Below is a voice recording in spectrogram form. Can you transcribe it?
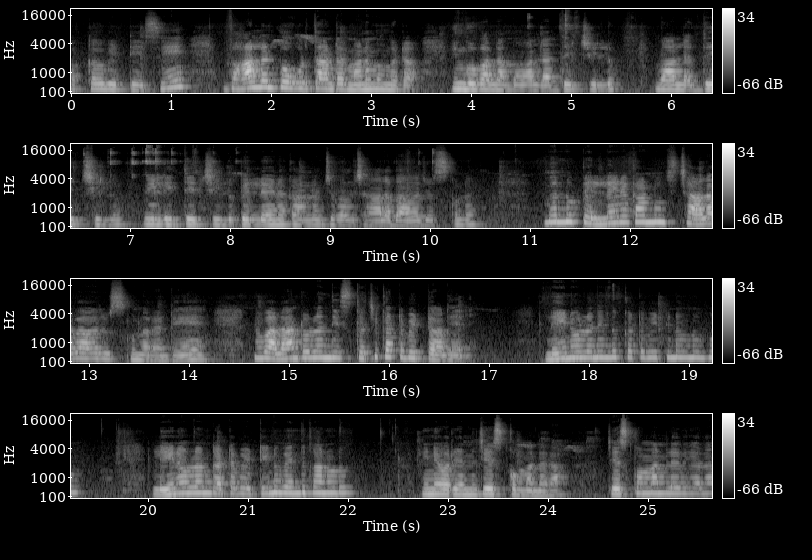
పక్కకు పెట్టేసి వాళ్ళని పొగుడుతా అంటారు మన ముంగట. ఇంకో వాళ్ళ అమ్మ వాళ్ళు అద్దెచ్చిళ్ళు వాళ్ళు అద్దెచ్చిళ్ళు వీళ్ళు ఇద్దెచ్చిళ్ళు పెళ్ళైన కాడ నుంచి వాళ్ళు చాలా బాగా చూసుకున్నారు. మరి నువ్వు పెళ్ళైన కాడ నుంచి చాలా బాగా చూసుకున్నారంటే నువ్వు అలాంటి వాళ్ళని తీసుకొచ్చి కట్టబెట్టాలి. లేని వాళ్ళని ఎందుకు కట్టబెట్టినావు నువ్వు? లేని వాళ్ళని కట్టబెట్టి నువ్వెందుకు అనుడు? నేను ఎవరైనా చేసుకోమన్నారా? చేసుకోమనలేదు కదా.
